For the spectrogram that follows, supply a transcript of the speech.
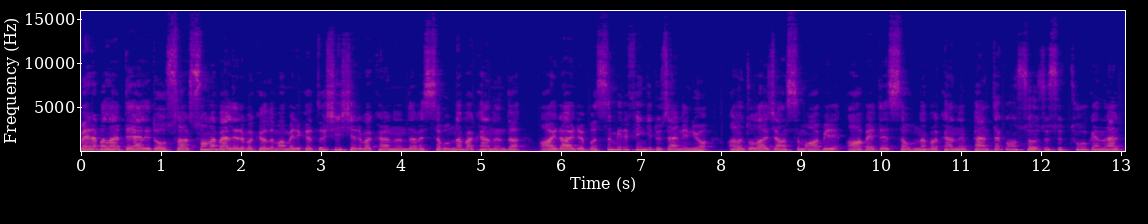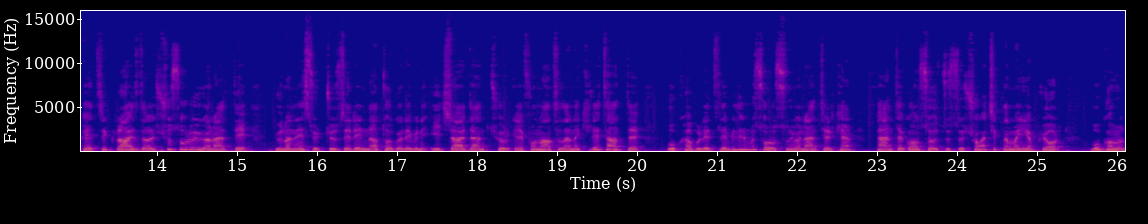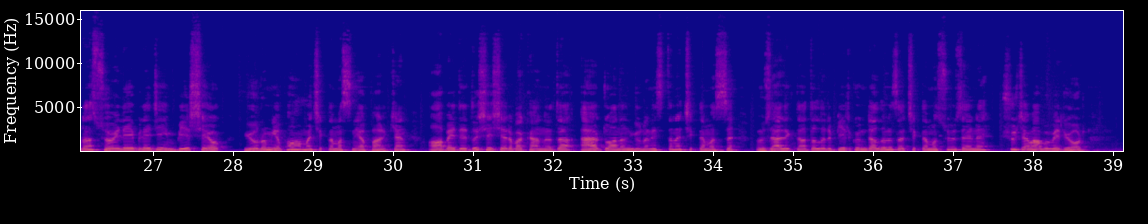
Merhabalar değerli dostlar. Son haberlere bakalım. Amerika Dışişleri Bakanlığı'nda ve Savunma Bakanlığı'nda ayrı ayrı basın briefingi düzenleniyor. Anadolu Ajansı muhabiri ABD Savunma Bakanlığı Pentagon Sözcüsü Tuğgeneral Patrick Reiser'a şu soruyu yöneltti. Yunan S-300'leri NATO görevini icra eden Türk F-16'larına kilit attı. Bu kabul edilebilir mi sorusunu yöneltirken Pentagon Sözcüsü şu açıklamayı yapıyor. Bu konuda söyleyebileceğim bir şey yok yorum yapamam açıklamasını yaparken ABD Dışişleri Bakanlığı da Erdoğan'ın Yunanistan açıklaması özellikle adaları bir günde alırız açıklaması üzerine şu cevabı veriyor.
